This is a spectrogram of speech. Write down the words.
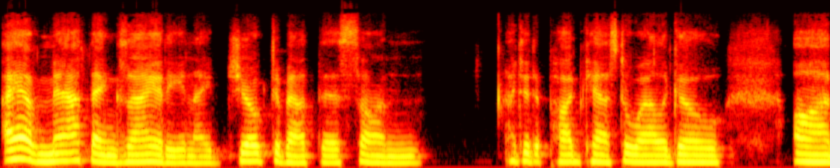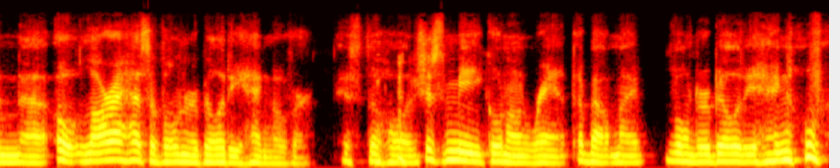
I have math anxiety, and I joked about this on, I did a podcast a while ago on, uh, oh, Laura has a vulnerability hangover. It's the whole, it's just me going on rant about my vulnerability hangover.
